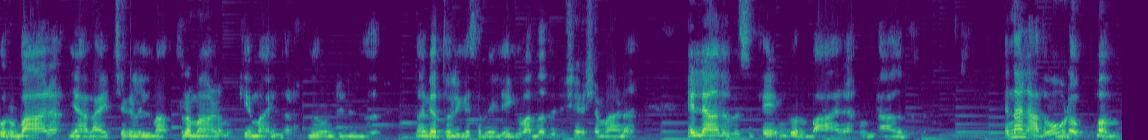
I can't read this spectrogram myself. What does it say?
കുർബാന ഞായറാഴ്ചകളിൽ മാത്രമാണ് മുഖ്യമായി നടന്നുകൊണ്ടിരുന്നത്. ഞാൻ കത്തോലിക്ക സഭയിലേക്ക് വന്നതിന് ശേഷമാണ് എല്ലാ ദിവസത്തെയും കുർബാന ഉണ്ടാകുന്നത്. എന്നാൽ അതോടൊപ്പം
